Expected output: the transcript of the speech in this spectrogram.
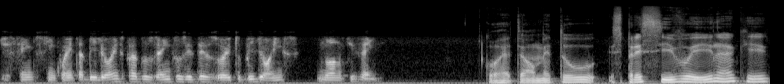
de 150 bilhões para 218 bilhões no ano que vem. Correto, é um aumento expressivo aí, né, que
